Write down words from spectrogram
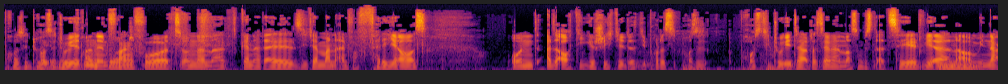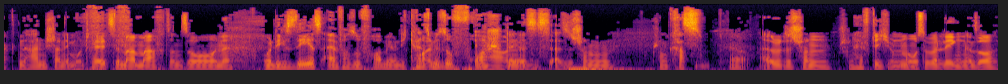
Prostituierten, Prostituierten in Frankfurt. und dann halt generell sieht der Mann einfach fertig aus. Und also auch die Geschichte, dass die Prosti- Prosti- Prostituierte hat das ja dann noch so ein bisschen erzählt, wie er dann Mhm. da irgendwie nackten Handstand im Hotelzimmer macht und so, ne? Und ich sehe es einfach so vor mir und ich kann es mir so Ja, vorstellen. und das ist also schon, schon krass. Ja. Also das ist schon, schon heftig und man muss überlegen, also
